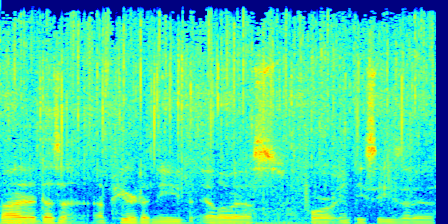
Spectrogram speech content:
But it doesn't appear to need LOS for NPCs, it is.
